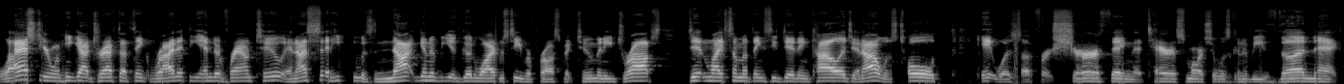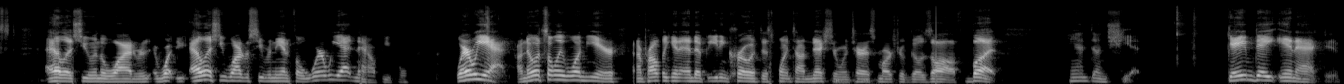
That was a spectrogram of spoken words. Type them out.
last year when he got drafted, I think right at the end of round two, and I said he was not going to be a good wide receiver prospect. Too many drops, didn't like some of the things he did in college, and I was told it was a for sure thing that Terrace Marshall was going to be the next LSU in the wide what LSU wide receiver in the NFL. Where are we at now, people? Where are we at? I know it's only one year, and I'm probably going to end up eating crow at this point in time next year when Terrace Marshall goes off, but he done shit. Game day inactive,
